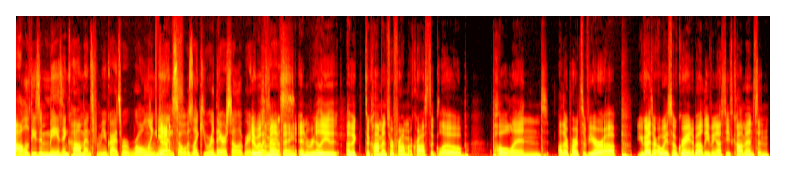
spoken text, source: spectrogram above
all of these amazing comments from you guys were rolling in. So it was like you were there celebrating. It was with us. amazing. And really, uh, the, the comments were from across the globe, Poland, other parts of Europe. You guys are always so great about leaving us these comments and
